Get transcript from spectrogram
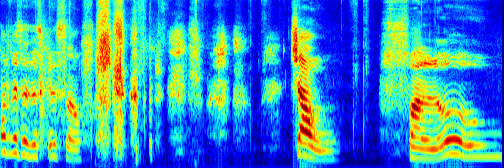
Talvez na descrição. Tchau. Falou.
